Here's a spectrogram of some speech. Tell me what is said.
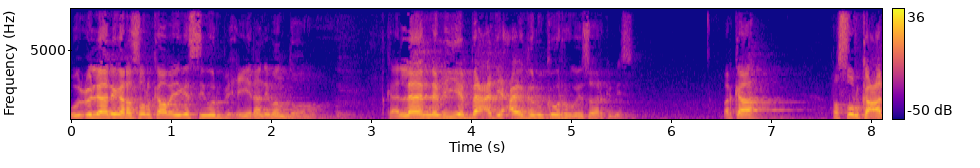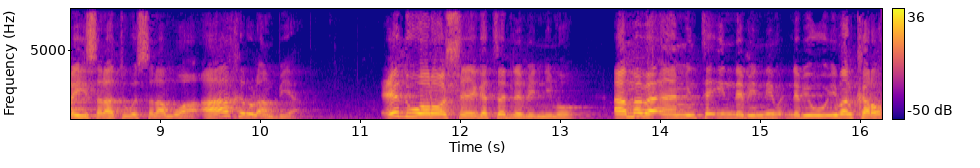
wuxuu le aniga rasuulkaaba iga sii warbixiyey inaan iman doono. Marka laa nebiya bacdi xagga kaluu ka warrogay soo arki maysa marka rasuulka calayhi salaatu wasalaam waa aakhiru lambiyaa cid waloo sheegata nebinimo amaba aaminta in nebi uu iman karo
